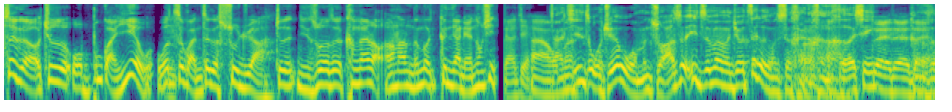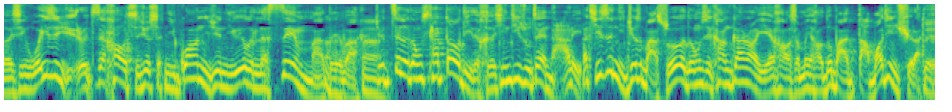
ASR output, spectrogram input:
这个就是我不管业务，我只管这个数据啊，就是你说的这个抗干扰，让它能够更加连通性。了解啊，其实我觉得我们主要是一直问问，就这个东西是很很核心，对对对很核心。我一直在好奇，就是你光你就你有个 the same 嘛，对吧？就这个东西它到底的核心技术在哪里？啊，其实你就是把所有东西抗干扰也好，什么也好，都把它打包进去了。对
